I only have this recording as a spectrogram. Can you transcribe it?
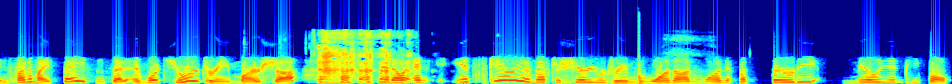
in front of my face and said, "And what's your dream, Marcia?" you know, and it's scary enough to share your dreams one on one, but 30 million people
